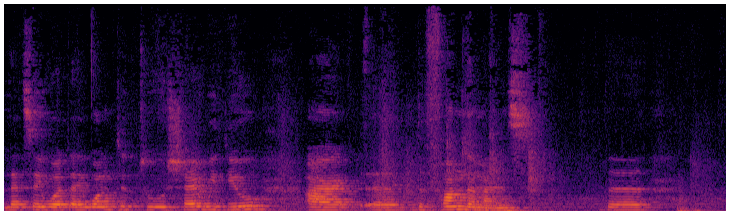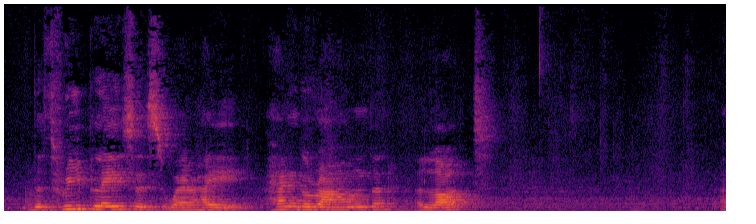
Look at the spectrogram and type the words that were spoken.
let's say, what I wanted to share with you are uh, the fundaments, the the three places where I hang around a lot, uh,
